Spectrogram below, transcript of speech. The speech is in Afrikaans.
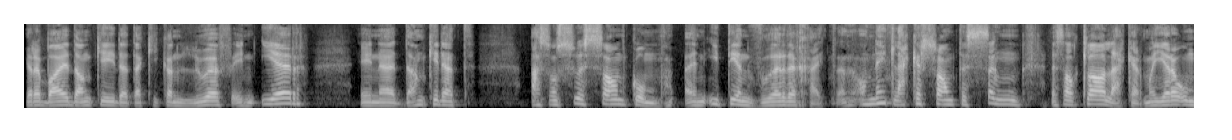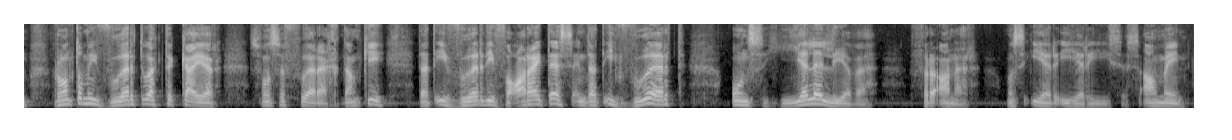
Here baie dankie dat ek U kan loof en eer en uh dankie dat as ons so saamkom in U teenwoordigheid en om net lekker saam te sing is al klaar lekker maar Here om rondom U woord ook te kuier is vir ons 'n voorreg. Dankie dat U woord die waarheid is en dat U woord ons hele lewe verander. Ons eer U Here Jesus. Amen.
